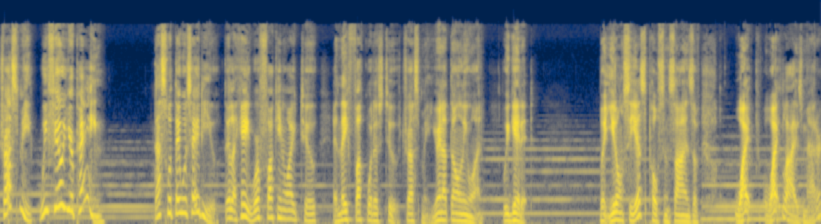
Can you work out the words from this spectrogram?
Trust me, we feel your pain. That's what they would say to you. They're like, hey, we're fucking white too, and they fuck with us too. Trust me, you're not the only one. We get it. But you don't see us posting signs of white white lives matter.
